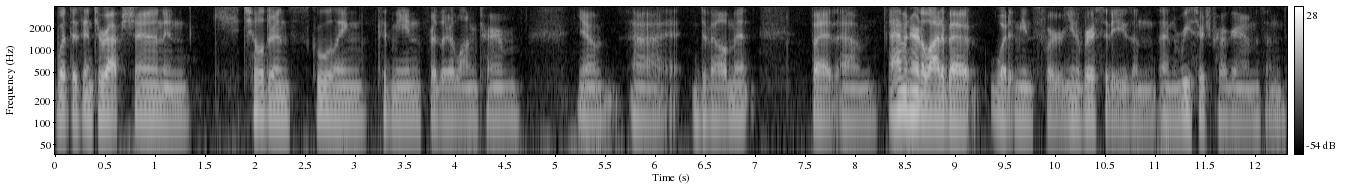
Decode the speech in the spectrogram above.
what this interruption in children's schooling could mean for their long term, you know, uh, development but um, I haven't heard a lot about what it means for universities and, and research programs and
